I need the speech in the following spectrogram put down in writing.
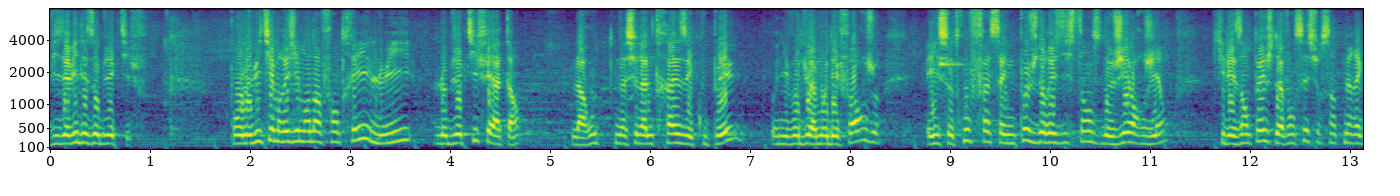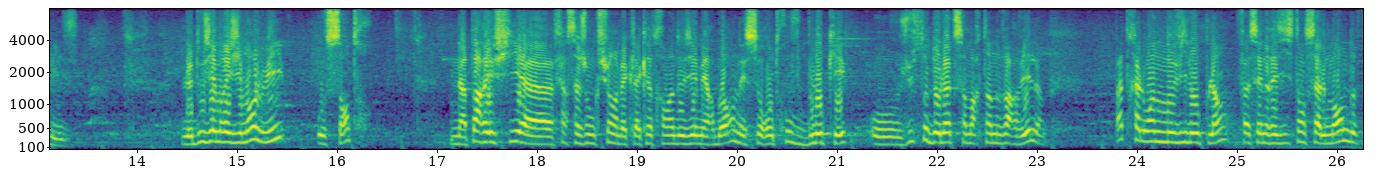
vis-à-vis des objectifs. Pour le 8e régiment d'infanterie, lui, l'objectif est atteint. La route nationale 13 est coupée au niveau du hameau des Forges et ils se trouvent face à une poche de résistance de Géorgiens qui les empêche d'avancer sur Sainte-Mère-Église. Le 12e régiment, lui, au centre, n'a pas réussi à faire sa jonction avec la 82e Airborne et se retrouve bloqué juste au-delà de Saint-Martin-de-Varville, pas très loin de Neuville-au-Plain, face à une résistance allemande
